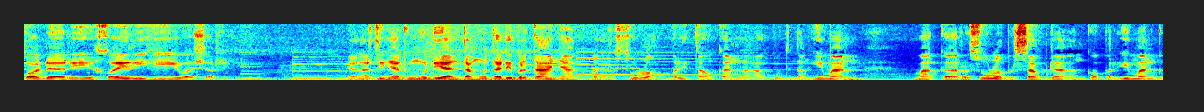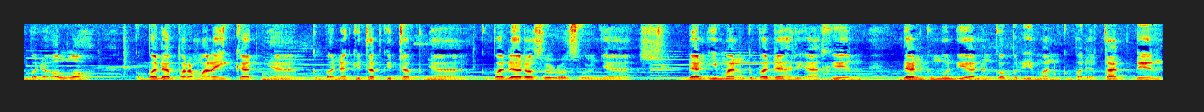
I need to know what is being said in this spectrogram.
qadari khairihi wa syarrihi. Yang artinya kemudian tamu tadi bertanya kepada Rasulullah, beritahukanlah aku tentang iman. Maka Rasulullah bersabda, engkau beriman kepada Allah, kepada para malaikatnya, kepada kitab-kitabnya, kepada rasul-rasulnya, dan iman kepada hari akhir, dan kemudian engkau beriman kepada takdir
